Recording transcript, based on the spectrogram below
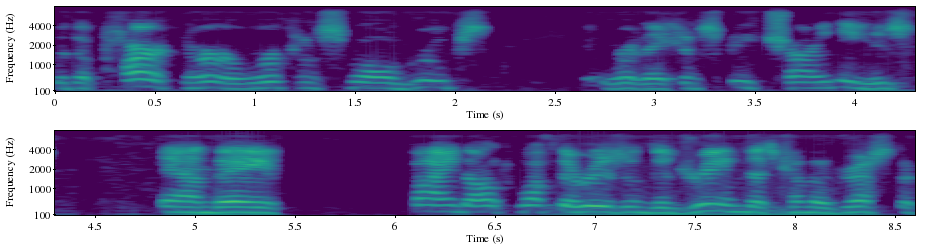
with a partner or work in small groups where they can speak Chinese and they find out what there is in the dream that can address the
